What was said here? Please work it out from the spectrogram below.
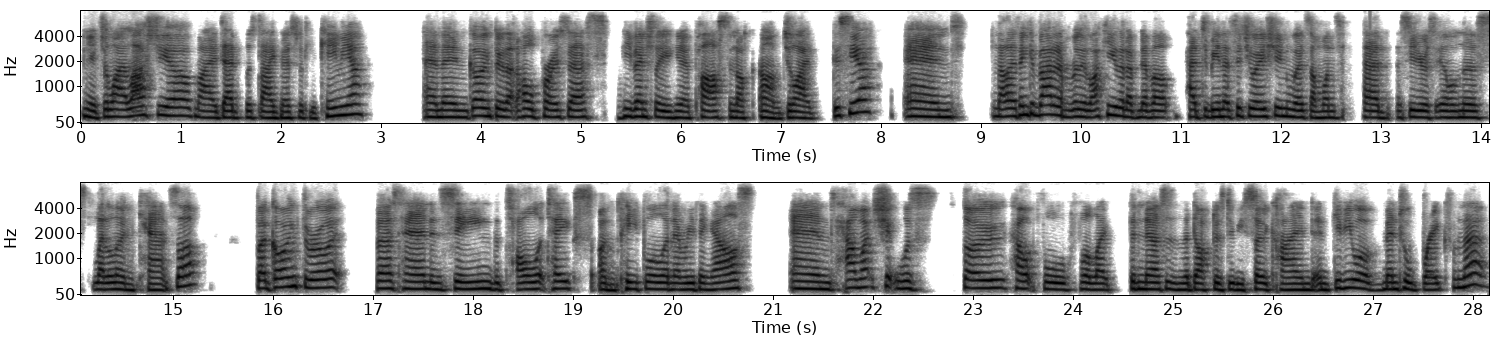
you know, July last year, my dad was diagnosed with leukemia. And then going through that whole process, he eventually, you know, passed in um, July this year. And now that I think about it, I'm really lucky that I've never had to be in that situation where someone's had a serious illness, let alone cancer. But going through it firsthand and seeing the toll it takes on people and everything else, and how much it was so helpful for like the nurses and the doctors to be so kind and give you a mental break from that.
